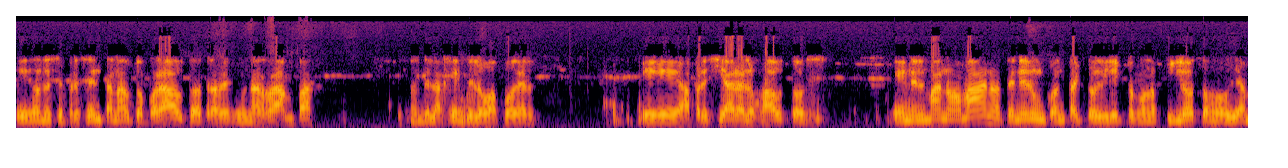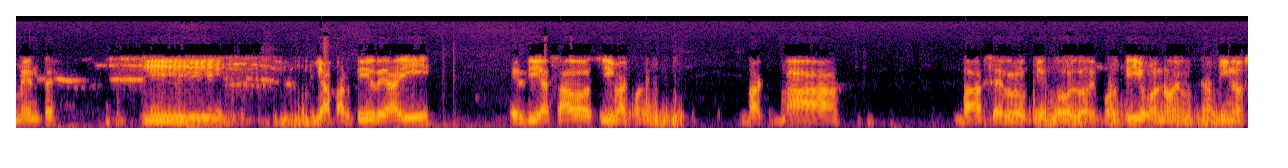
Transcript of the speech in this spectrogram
es donde se presentan auto por auto a través de una rampa, donde la gente lo va a poder eh, apreciar a los autos en el mano a mano, tener un contacto directo con los pilotos, obviamente, y, a partir de ahí, el día sábado sí va con va, va, va a hacer lo que es todo lo deportivo, ¿no? En los caminos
